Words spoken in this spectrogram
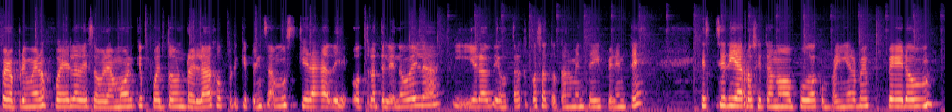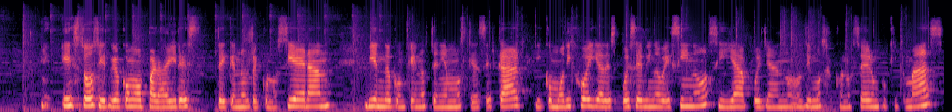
Pero primero fue la de Sobreamor, que fue todo un relajo porque pensamos que era de otra telenovela y era de otra cosa totalmente diferente. Este día Rosita no pudo acompañarme, pero esto sirvió como para ir este, que nos reconocieran, viendo con qué nos teníamos que acercar y como dijo ella, después se vino vecinos y ya pues ya nos dimos a conocer un poquito más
